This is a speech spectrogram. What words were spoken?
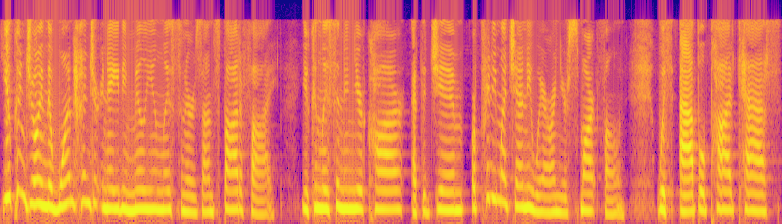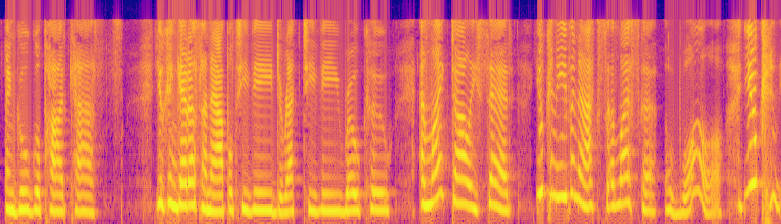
You can join the 180 million listeners on Spotify. You can listen in your car, at the gym, or pretty much anywhere on your smartphone with Apple Podcasts and Google Podcasts. You can get us on Apple TV, DirecTV, Roku, and like Dolly said, you can even ask Alexa, whoa, you can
